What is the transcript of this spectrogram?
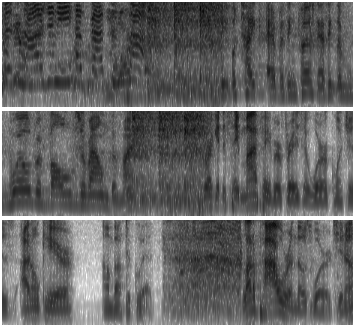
Misogyny has got to stop. People take everything personally. I think the world revolves around them, right? Where I get to say my favorite phrase at work, which is, I don't care, I'm about to quit. A lot of power in those words, you know?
